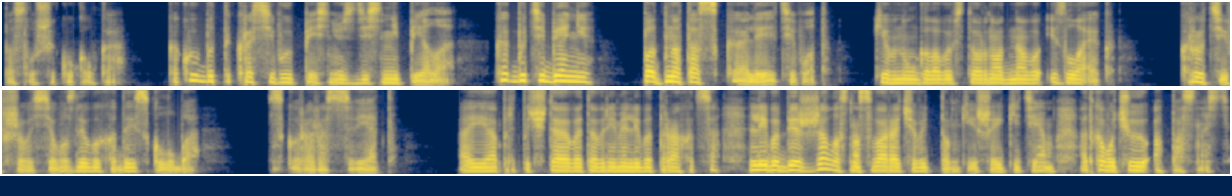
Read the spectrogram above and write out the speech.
Послушай, куколка, какую бы ты красивую песню здесь не пела, как бы тебя не поднатаскали эти вот, кивнул головой в сторону одного из лаек, крутившегося возле выхода из клуба. Скоро рассвет а я предпочитаю в это время либо трахаться, либо безжалостно сворачивать тонкие шейки тем, от кого чую опасность,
